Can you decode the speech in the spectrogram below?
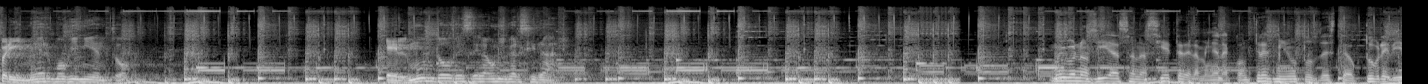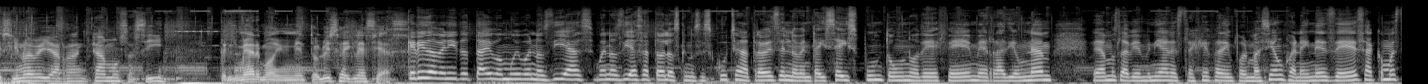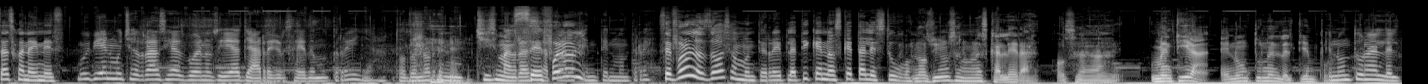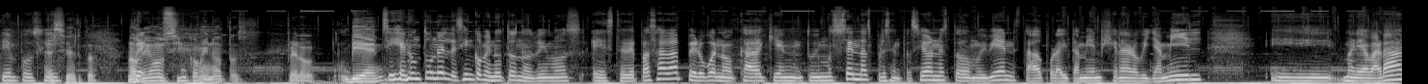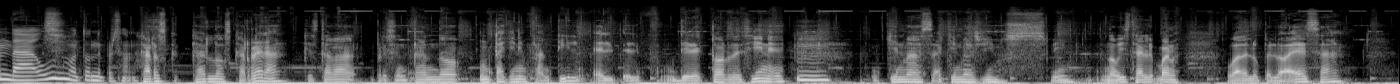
Primer movimiento. El mundo desde la universidad. Muy buenos días, son las 7 de la mañana con 3 minutos de este octubre 19 y arrancamos así Primer movimiento. Luisa Iglesias. Querido Benito Taibo, muy buenos días. Buenos días a todos los que nos escuchan a través del 96.1 de FM Radio UNAM. Le damos la bienvenida a nuestra jefa de información, Juana Inés de ESA. ¿Cómo estás, Juana Inés? Muy bien, muchas gracias. Buenos días. Ya regresé de Monterrey, ya. Todo en orden. Muchísimas gracias se fueron, a toda la gente en Monterrey. Se fueron los dos a Monterrey. Platíquenos, ¿qué tal estuvo? Nos vimos en una escalera. O sea, mentira, en un túnel del tiempo. En un túnel del tiempo, sí. Es cierto. Nos vimos cinco minutos pero bien. Sí, en un túnel de cinco minutos nos vimos este de pasada, pero bueno, cada quien tuvimos sendas, presentaciones, todo muy bien. Estaba por ahí también Genaro Villamil, eh, María Baranda, un montón de personas. Carlos, Carlos Carrera, que estaba presentando un taller infantil, el, director de cine. Mm. ¿Quién más? ¿A quién más vimos? ¿No viste? Bueno, Guadalupe Loaesa,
